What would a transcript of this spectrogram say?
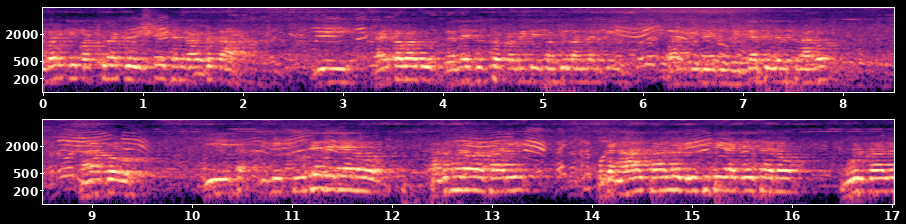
ఎవరికి భక్తులకు ఇంటేషన్ కాకుండా ఈ హైదరాబాదు గణేష్ ఉత్సవ కమిటీ సభ్యులందరికీ వారికి నేను విజ్ఞప్తి చేస్తున్నాను. నాకు ఈ ఇది చూసేది నేను పదమూడవసారి. ఒక నాలుగు సార్లు డీసీపీగా చేశాను మూడు సార్లు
